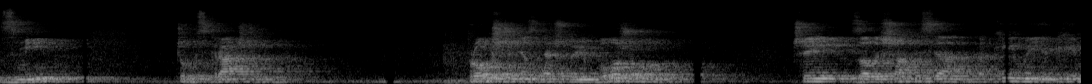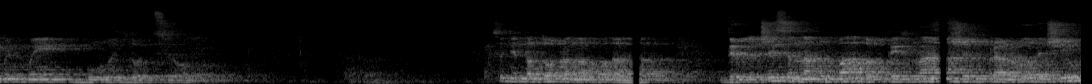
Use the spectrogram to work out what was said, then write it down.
Змін, чогось кращого, прощення зрештою Божого, чи залишатися такими, якими ми були до цього? Сьогодні та добра нагода, дивлячися на упадок тих наших прародичів,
